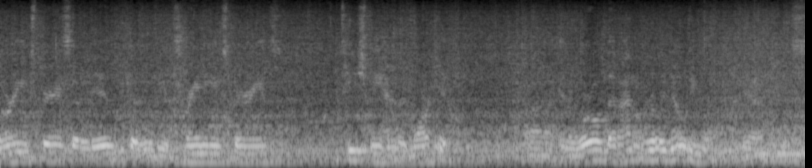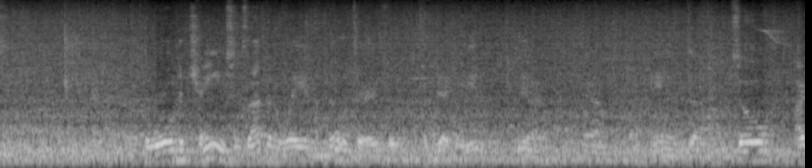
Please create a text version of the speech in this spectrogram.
learning experience that it is because it'll be a training experience, teach me how to market uh, in a world that I don't really know anymore. Yeah, uh, the world had changed since I've been away in the military for a decade. You know, and um, so I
